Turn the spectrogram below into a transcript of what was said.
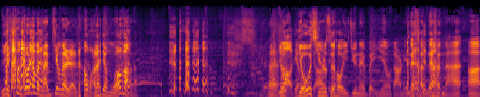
一个唱歌那么难听的人，然后我再去模仿他。挺好听，尤其是最后一句那尾音，我告诉你，那很 那很难啊，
